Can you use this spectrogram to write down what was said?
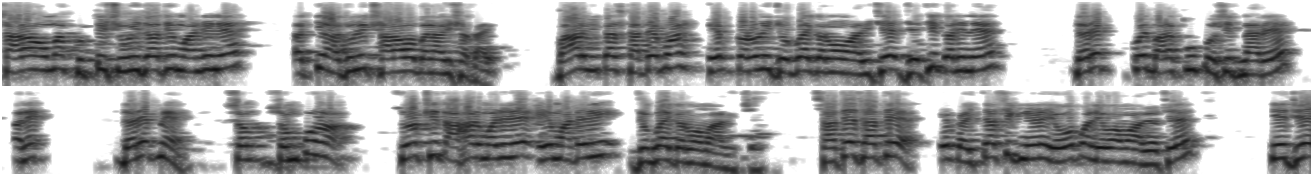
શાળાઓમાં ખૂટતી સુવિધાથી માંડીને અત્યાધુનિક શાળાઓ બનાવી શકાય. બાળ વિકાસ ખાતે પણ એક કરોડની જોગવાઈ કરવામાં આવી છે, જેથી કરીને દરેક કોઈ બાળક કુપોષિત ના રહે અને દરેકને સંપૂર્ણ સુરક્ષિત આહાર મળી રહે એ માટેની જોગવાઈ કરવામાં આવી છે. સાથે સાથે એક ઐતિહાસિક નિર્ણય એવો પણ લેવામાં આવ્યો છે કે જે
